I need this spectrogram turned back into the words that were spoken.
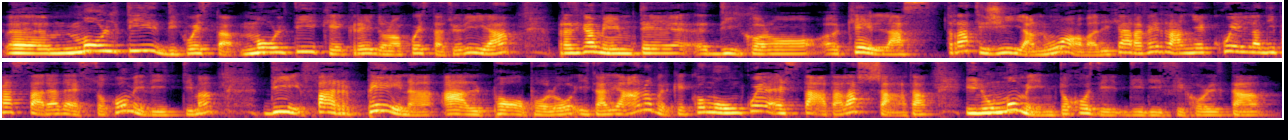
Eh, molti, di questa, molti che credono a questa teoria praticamente eh, dicono eh, che la strategia nuova di Chiara Ferragni è quella di passare adesso come vittima, di far pena al popolo italiano perché comunque è stata lasciata in un momento così di difficoltà.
